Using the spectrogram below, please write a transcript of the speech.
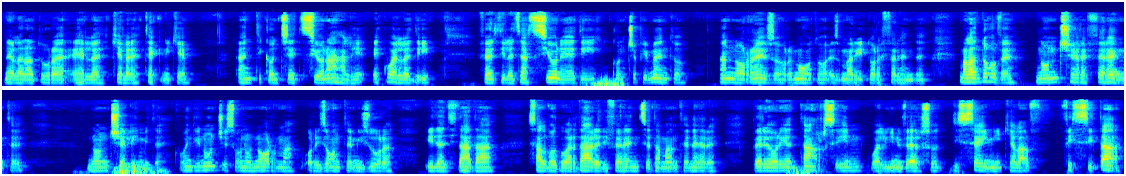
nella natura e le, che le tecniche anticoncezionali e quelle di fertilizzazione e di concepimento hanno reso remoto e smarrito referente, ma laddove non c'è referente non c'è limite, quindi non ci sono norma, orizzonte, misura, identità da salvaguardare, differenze da mantenere per orientarsi in quell'universo di segni che la fissità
